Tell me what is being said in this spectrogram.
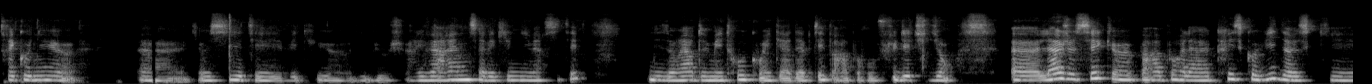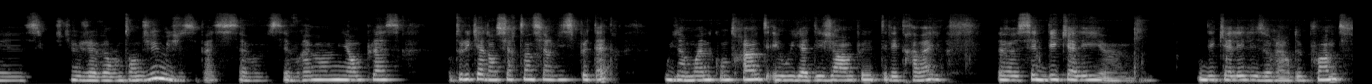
très connu, euh, euh, qui a aussi été vécu euh, au début où je suis arrivée à Rennes, avec l'université. Les horaires de métro qui ont été adaptés par rapport au flux d'étudiants. là, je sais que par rapport à la crise Covid, ce que j'avais entendu, mais je ne sais pas si ça s'est vraiment mis en place, en tous les cas dans certains services peut-être, où il y a moins de contraintes et où il y a déjà un peu de télétravail, c'est de décaler, décaler les horaires de pointe,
